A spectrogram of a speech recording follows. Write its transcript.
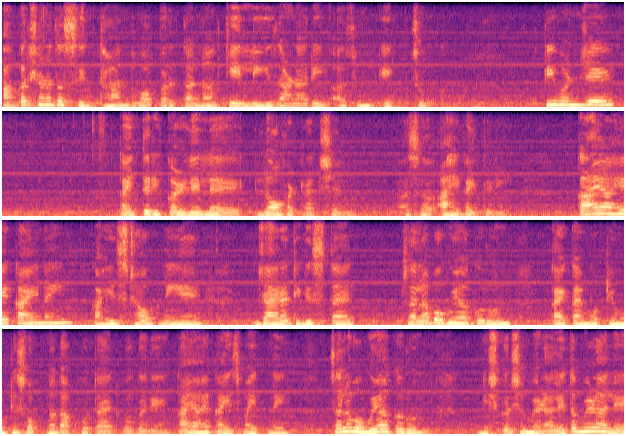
आकर्षणाचा सिद्धांत वापरताना केली जाणारी अजून एक चूक. ती म्हणजे काहीतरी कळलेलं आहे लॉ ऑफ अट्रॅक्शन असं आहे काहीतरी. काय आहे काय नाही काहीच ठाऊक नाही आहे जाहिराती दिसत आहेत चला बघूया करून काय काय मोठे मोठे स्वप्न दाखवत आहेत वगैरे. काय आहे काहीच माहीत नाही. चला बघूया करून. निष्कर्ष मिळाले तर मिळाले.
